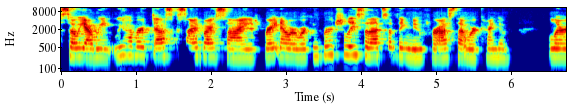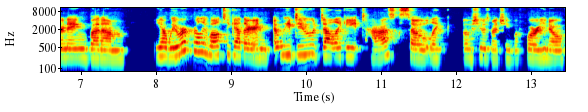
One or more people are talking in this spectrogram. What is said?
so yeah, we we have our desks side by side. Right now, we're working virtually, so that's something new for us that we're kind of learning. But um, yeah, we work really well together, and, and we do delegate tasks. So like oh, she was mentioning before, you know,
